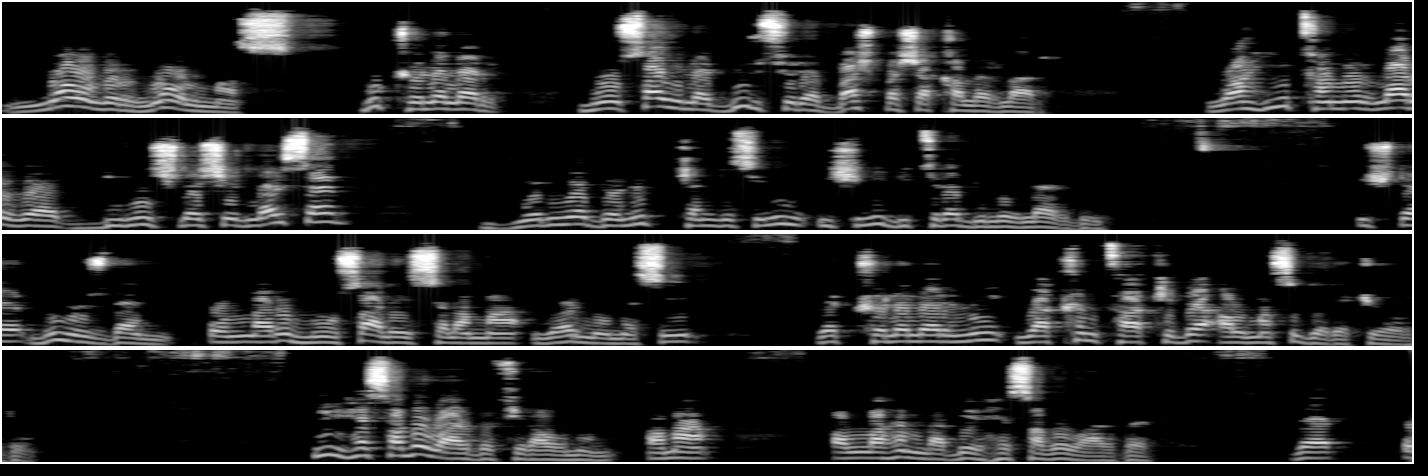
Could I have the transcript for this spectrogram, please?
Ne olur ne olmaz bu köleler Musa ile bir süre baş başa kalırlar. Vahyi tanırlar ve bilinçleşirlerse geriye dönüp kendisinin işini bitirebilirlerdi. İşte bu yüzden onları Musa Aleyhisselam'a vermemesi ve kölelerini yakın takibe alması gerekiyordu. Bir hesabı vardı Firavun'un ama Allah'ın da bir hesabı vardı ve o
